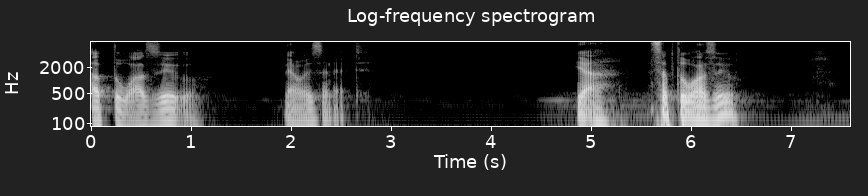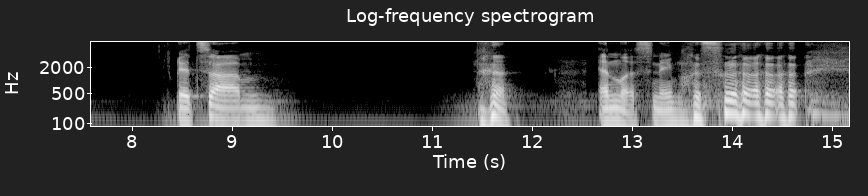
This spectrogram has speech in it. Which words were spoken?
up the wazoo now, isn't it? Yeah, it's up the wazoo. It's um endless, nameless.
